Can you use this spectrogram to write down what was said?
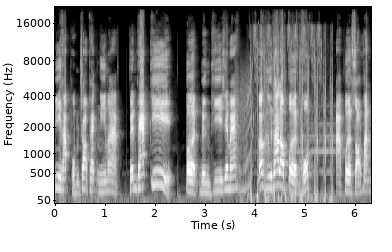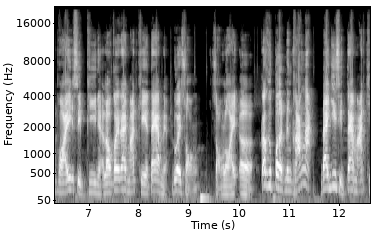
นี่ครับผมชอบแพ็คนี้มาก เป็นแพ็คที่เปิด 1 ทีใช่ไหมก็คือถ้าเราเปิดครบอะเปิด 2,000พอยต์10 ทีเนี่ยเราก็จะได้มาร์คเคแต้มเนี่ยด้วย 2 200 เออ ก็คือเปิด 1 ครั้งอะ ได้ 20 แต้มมาร์คเค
